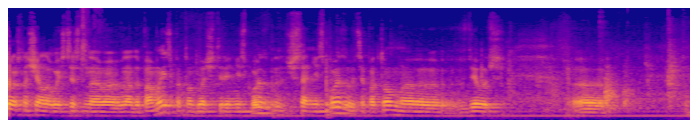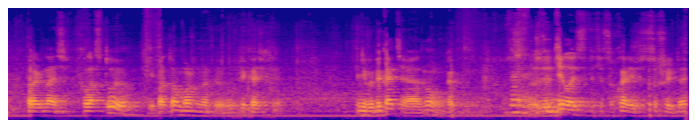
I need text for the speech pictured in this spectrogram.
Тоже сначала его, естественно, надо помыть, потом 24 не использовать, часа не использовать, а потом э, сделать, э, прогнать в холостую, и потом можно выпекать хлеб. Не выпекать, а ну как делать эти сухари, сушить, да?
